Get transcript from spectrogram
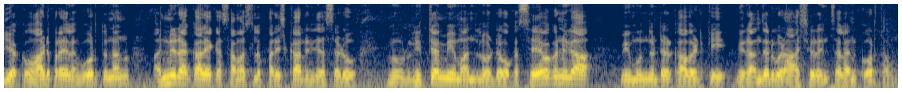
ఈ యొక్క వార్డు ప్రజలను కోరుతున్నాను. అన్ని రకాల యొక్క సమస్యలు పరిష్కారం చేస్తాడు. నిత్యం మీ మందులో ఉంటే ఒక సేవకునిగా మీ ముందుంటారు కాబట్టి మీరు అందరూ కూడా ఆశీర్వదించాలని కోరుతాము.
